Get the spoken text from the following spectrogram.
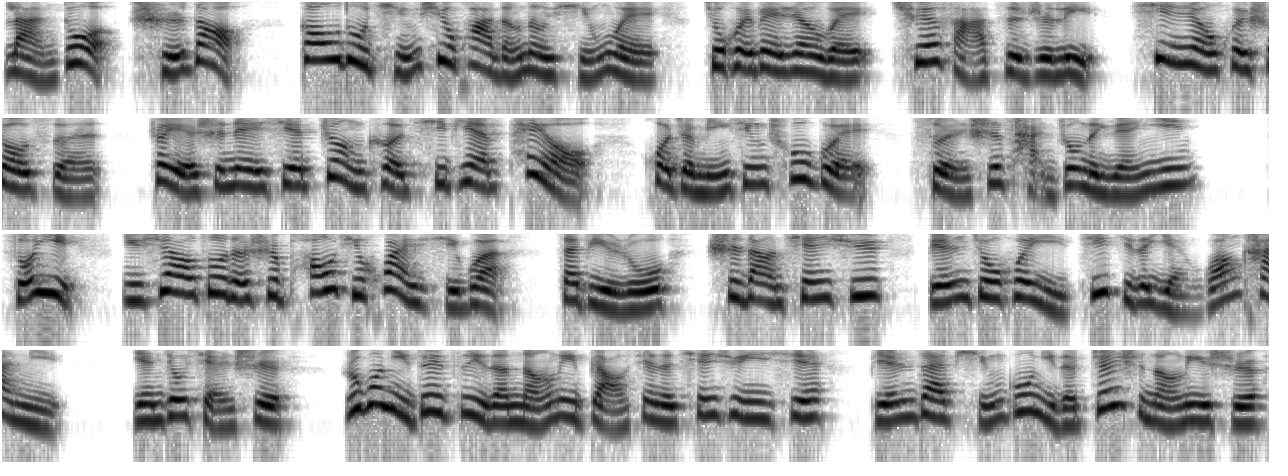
懒惰、迟到、高度情绪化等等行为，就会被认为缺乏自制力，信任会受损。这也是那些政客欺骗配偶或者明星出轨损失惨重的原因。所以，你需要做的是抛弃坏习惯。再比如，适当谦虚，别人就会以积极的眼光看你。研究显示，如果你对自己的能力表现的谦逊一些，别人在评估你的真实能力时，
